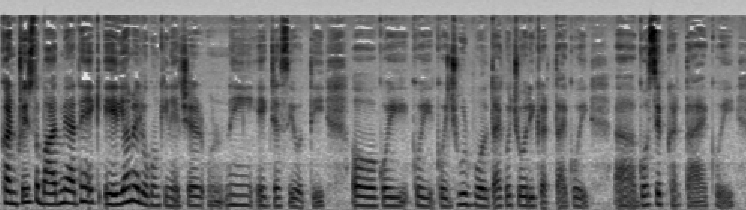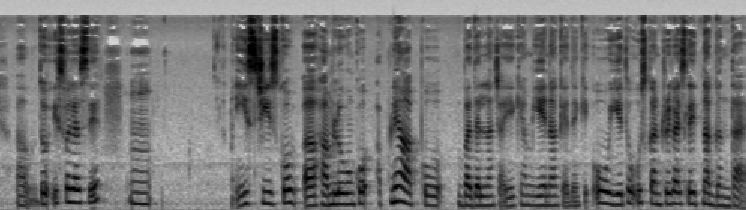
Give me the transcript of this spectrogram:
کنٹریز تو بعد میں آتے ہیں، ایک ایریا میں لوگوں کی نیچر نہیں ایک جیسی ہوتی۔ کوئی کوئی کوئی جھوٹ بولتا ہے، کوئی چوری کرتا ہے، کوئی گوسپ کرتا ہے، کوئی تو اس وجہ سے اس چیز کو ہم لوگوں کو اپنے آپ کو بدلنا چاہیے کہ ہم یہ نہ کہہ دیں کہ او، یہ تو اس کنٹری کا اس لیے اتنا گندا ہے،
